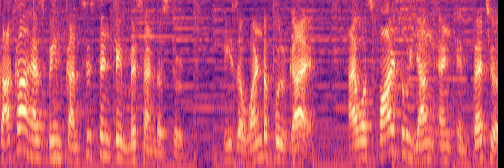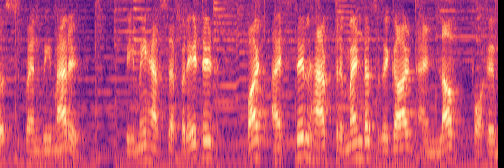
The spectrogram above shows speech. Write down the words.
Kaka has been consistently misunderstood. He's a wonderful guy. I was far too young and impetuous when we married. We may have separated, but I still have tremendous regard and love for him.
